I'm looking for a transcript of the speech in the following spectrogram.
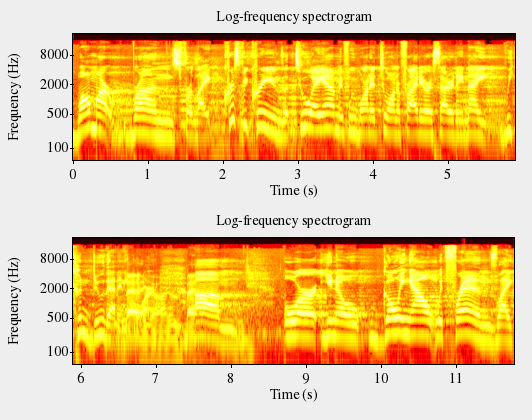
Walmart runs for like Krispy Kremes at 2 a.m. if we wanted to on a Friday or a Saturday night. We couldn't do that anymore. Bad, yo, it was bad. Um, or you know going out with friends like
